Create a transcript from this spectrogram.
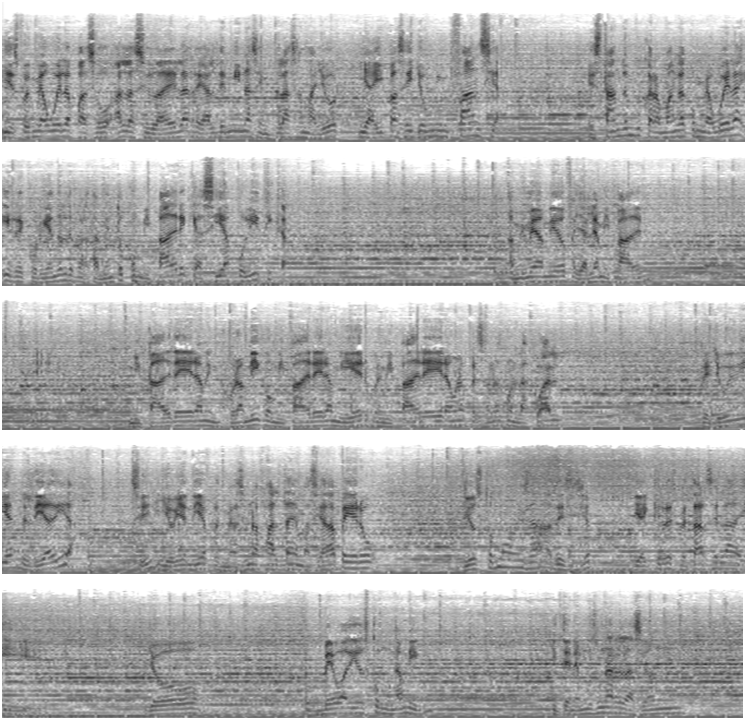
Y después mi abuela pasó a la Ciudadela Real de Minas en Plaza Mayor. Y ahí pasé yo mi infancia. Estando en Bucaramanga con mi abuela y recorriendo el departamento con mi padre que hacía política. A mí me da miedo fallarle a mi padre. Mi padre era mi mejor amigo, mi padre era mi héroe, mi padre era una persona con la cual pues, yo vivía en el día a día. ¿sí? Y hoy en día pues me hace una falta demasiada, pero Dios tomó esa decisión y hay que respetársela y yo veo a Dios como un amigo y tenemos una relación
